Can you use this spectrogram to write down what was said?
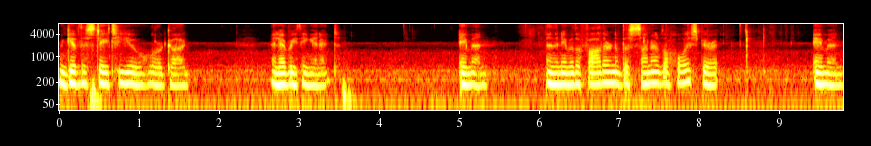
We give this day to you, Lord God, and everything in it. Amen. In the name of the Father, and of the Son, and of the Holy Spirit. Amen.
